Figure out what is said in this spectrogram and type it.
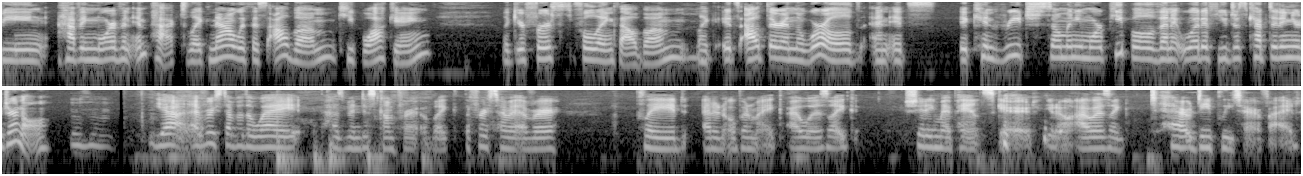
being having more of an impact? Like now with this album keep walking like your first full length album like it's out there in the world and it's it can reach so many more people than it would if you just kept it in your journal. Mm-hmm. yeah every step of the way has been discomfort of like the first time i ever played at an open mic i was like shitting my pants scared you know i was like ter- deeply terrified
